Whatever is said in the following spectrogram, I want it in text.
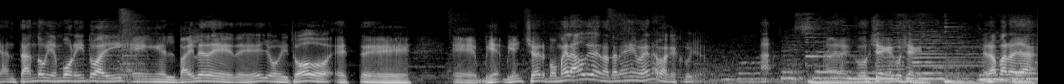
cantando bien bonito ahí en el baile de, de ellos y todo, este, eh, bien, bien chévere. Ponme el audio de Natalia Jiménez para que escuchen. Ah, a ver, escuchen, escuchen. Era para allá.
